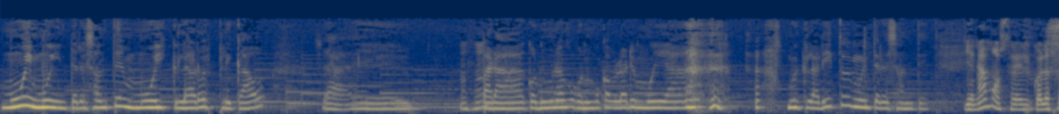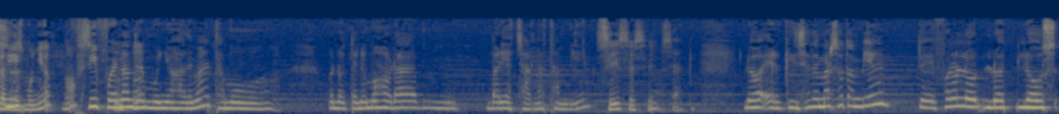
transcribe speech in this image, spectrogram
Muy, muy interesante, muy claro explicado. O sea, eh, para, con, una, con un vocabulario muy, muy clarito y muy interesante. Llenamos el Colegio Sí. Andrés Muñoz, ¿no? Sí, fue en Andrés Muñoz además. Estamos, bueno, tenemos ahora mm, varias charlas también. Sí, sí, sí. O sea que- luego, el 15 de marzo también eh, fueron lo- lo- los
